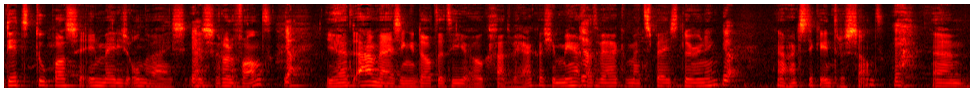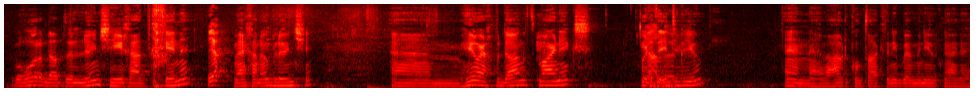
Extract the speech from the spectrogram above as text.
dit toepassen in medisch onderwijs Ja. is relevant. Ja, Je hebt aanwijzingen dat het hier ook gaat werken. Als je meer Ja. gaat werken met spaced learning. ja, Nou, hartstikke interessant. Ja. Ehm, we horen dat de lunch hier gaat beginnen. ja. Wij gaan ook lunchen. Ehm, heel erg bedankt, Marnix, voor Ja, het leuk. interview. En eh, we houden contact en ik ben benieuwd naar de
